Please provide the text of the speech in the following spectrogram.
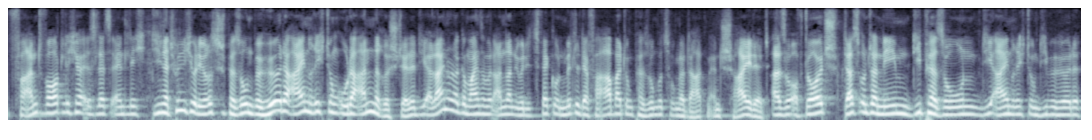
verantwortlicher ist letztendlich die natürliche oder juristische Person, Behörde, Einrichtung oder andere Stelle, die allein oder gemeinsam mit anderen über die Zwecke und Mittel der Verarbeitung personenbezogener Daten entscheidet. Also auf Deutsch das Unternehmen, die Person, die Einrichtung, die Behörde,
